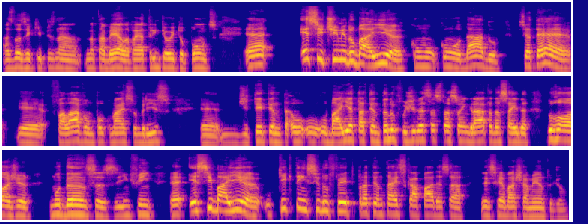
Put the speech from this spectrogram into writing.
as duas equipes na, na tabela, vai a 38 pontos. É, esse time do Bahia com, com o Dado, você até é, falava um pouco mais sobre isso, é, de ter tentado. O, o Bahia está tentando fugir dessa situação ingrata da saída do Roger, mudanças, enfim. É, esse Bahia, o que, que tem sido feito para tentar escapar dessa, desse rebaixamento, John?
